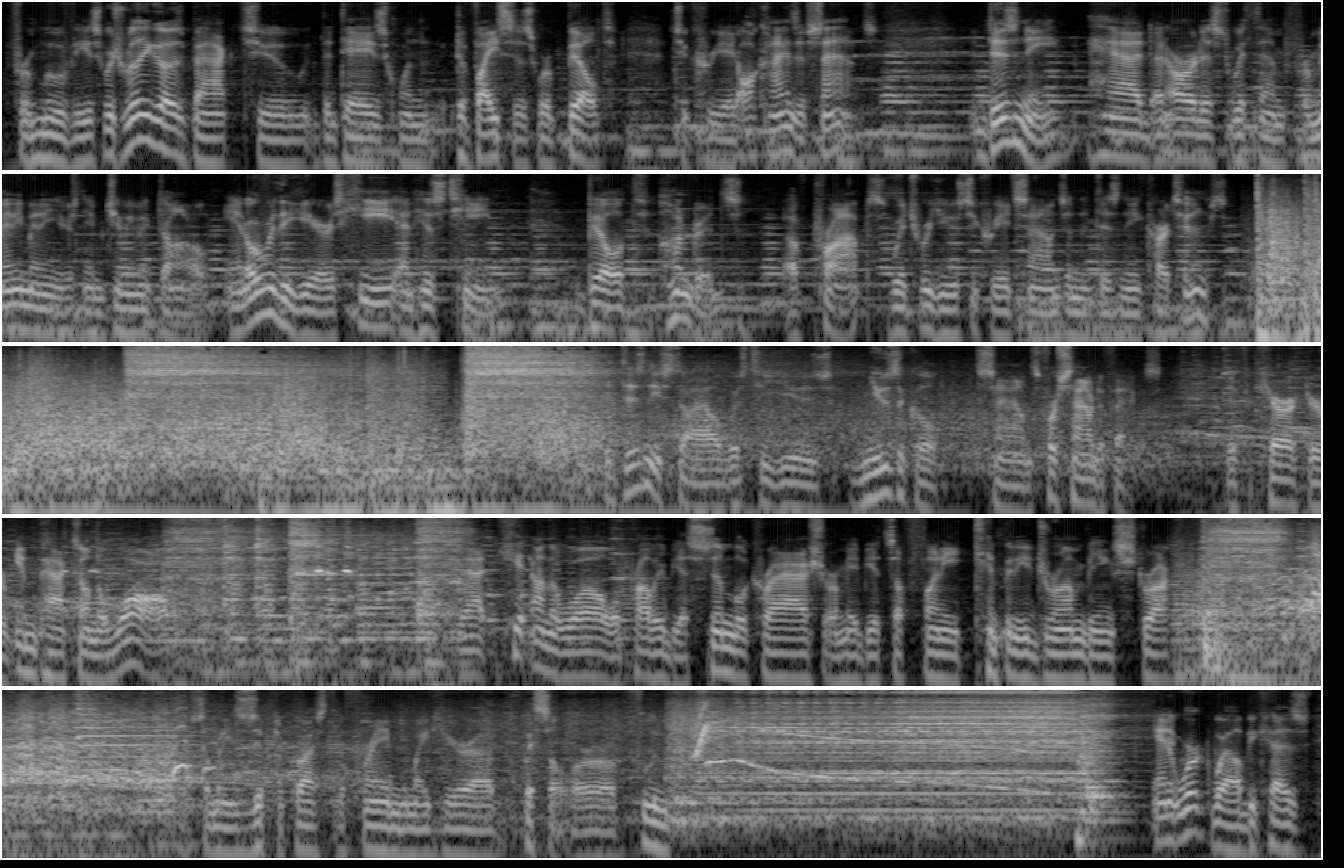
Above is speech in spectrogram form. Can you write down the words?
for movies, which really goes back to the days when devices were built to create all kinds of sounds. Disney had an artist with them for many, many years named Jimmy McDonald. And over the years, he and his team built hundreds of props which were used to create sounds in the Disney cartoons. Disney style was to use musical sounds for sound effects. If a character impacts on the wall, that hit on the wall will probably be a cymbal crash, or maybe it's a funny timpani drum being struck. if somebody zipped across the frame, you might hear a whistle or a flute. And it worked well because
